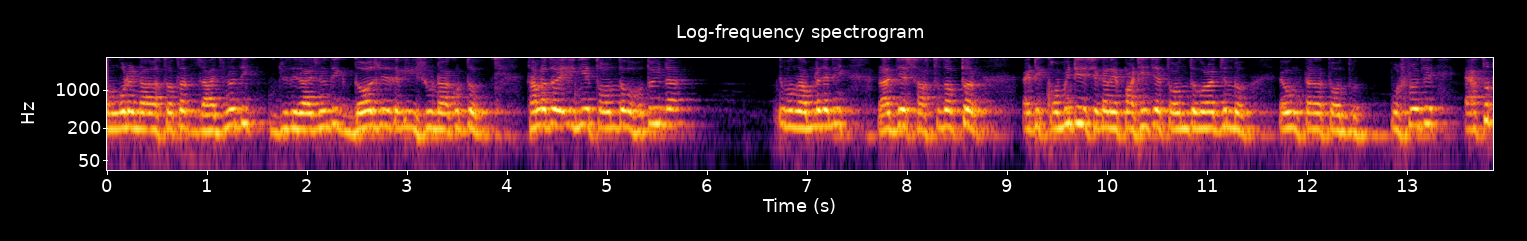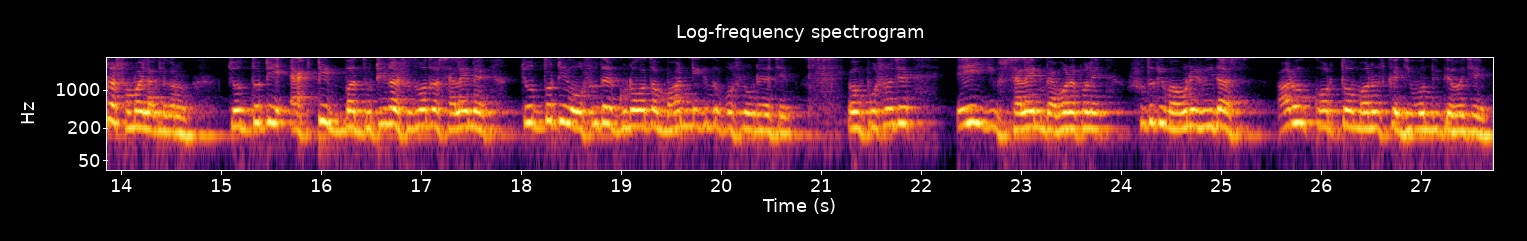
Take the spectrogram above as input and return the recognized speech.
অঙ্গনে না আসতো, অর্থাৎ রাজনৈতিক, যদি রাজনৈতিক দল যদি তাকে ইস্যু না করতো, তাহলে তো এই নিয়ে তদন্ত হতোই না। এবং আমরা জানি রাজ্যের স্বাস্থ্য দপ্তর একটি কমিটি সেখানে পাঠিয়েছে তদন্ত করার জন্য এবং তারা তদন্ত, প্রশ্ন হচ্ছে এতটা সময় লাগল কেন? চোদ্দোটি একটি বা দুটি নয়, শুধুমাত্র স্যালাইনে চোদ্দোটি ওষুধের গুণগত মান নিয়ে কিন্তু প্রশ্ন উঠে যাচ্ছে। এবং প্রশ্ন হচ্ছে এই স্যালাইন ব্যবহারের ফলে শুধু কি মামনি রুইদাস আরও কত মানুষকে জীবন দিতে হয়েছে?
